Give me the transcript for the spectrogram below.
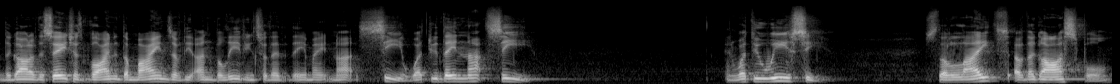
The God of this age has blinded the minds of the unbelieving so that they might not see. What do they not see? And what do we see? It's the light of the gospel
